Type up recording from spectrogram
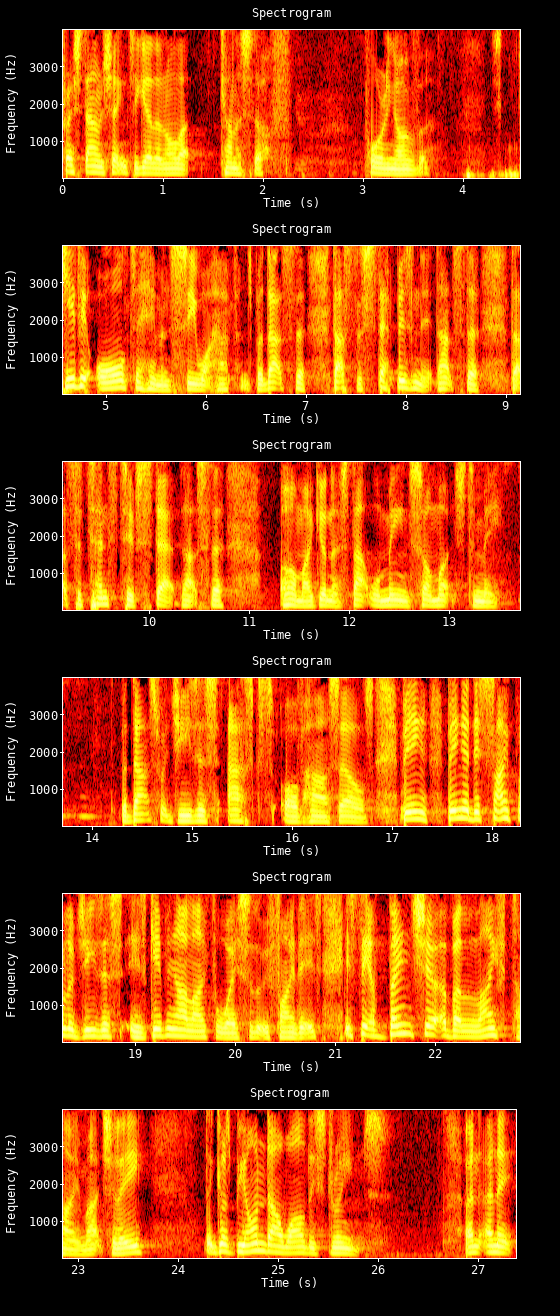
Pressed down, shaken together, and all that kind of stuff. Pouring over. Just give it all to him and see what happens. But that's the, that's the step, isn't it? That's the, that's the tentative step. That's the, oh my goodness, that will mean so much to me. But that's what Jesus asks of ourselves. Being, being a disciple of Jesus is giving our life away so that we find it. It's, it's the adventure of a lifetime, actually, that goes beyond our wildest dreams. And, and it,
